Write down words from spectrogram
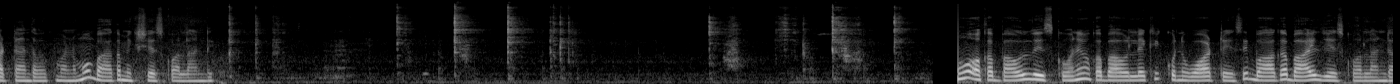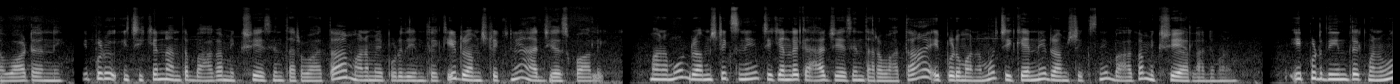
పట్టేంత వరకు మనము బాగా మిక్స్ చేసుకోవాలండి. ఒక బౌల్ తీసుకొని ఒక బౌల్లోకి కొన్ని వాటర్ వేసి బాగా బాయిల్ చేసుకోవాలండి ఆ వాటర్ని. ఇప్పుడు ఈ చికెన్ అంతా బాగా మిక్స్ చేసిన తర్వాత మనం ఇప్పుడు దీంట్లోకి డ్రమ్ స్టిక్స్ని యాడ్ చేసుకోవాలి. మనము డ్రమ్ స్టిక్స్ని చికెన్లోకి యాడ్ చేసిన తర్వాత ఇప్పుడు మనము చికెన్ని డ్రమ్ స్టిక్స్ని బాగా మిక్స్ చేయాలండి మనం. ఇప్పుడు దీంట్లోకి మనము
